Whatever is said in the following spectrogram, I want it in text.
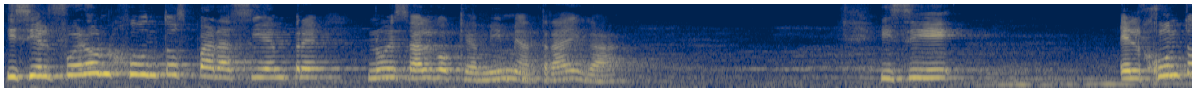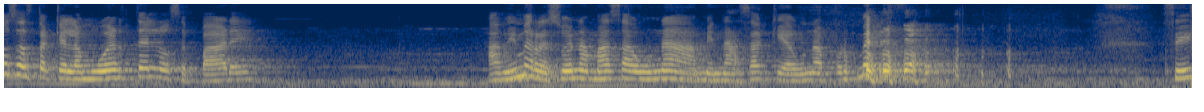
y si el fueron juntos para siempre no es algo que a mí me atraiga, y si el juntos hasta que la muerte los separe, a mí me resuena más a una amenaza que a una promesa. ¿Sí?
